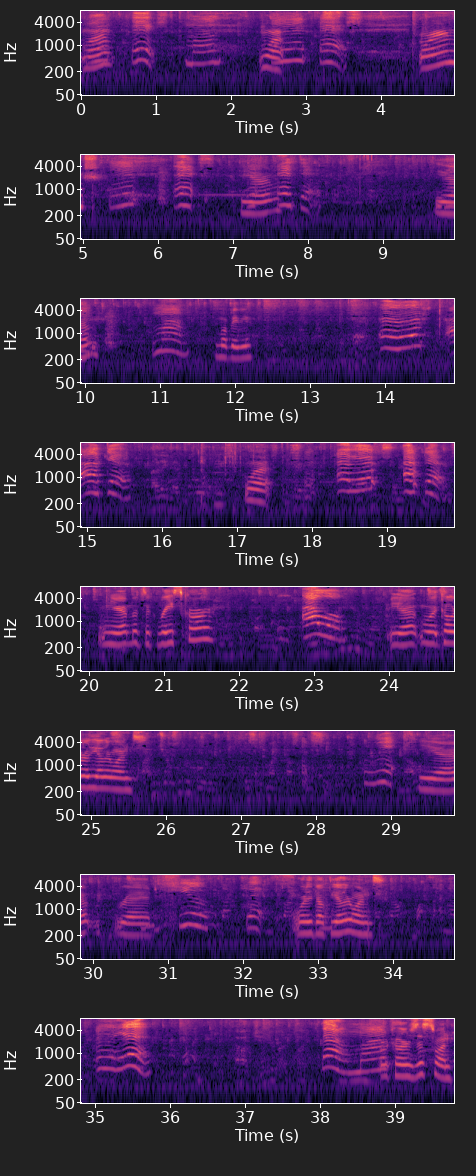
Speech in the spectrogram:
What? Yes, Mom. What? Yes. Orange? Yes. Yeah. Yeah. Mom. What, baby? What? Yeah, that's a race car. Owl. Yeah. What color are the other ones? Red. Yeah. Red. Shoe. Red. What about the other ones? Yeah. Down, Mom. What color is this one?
